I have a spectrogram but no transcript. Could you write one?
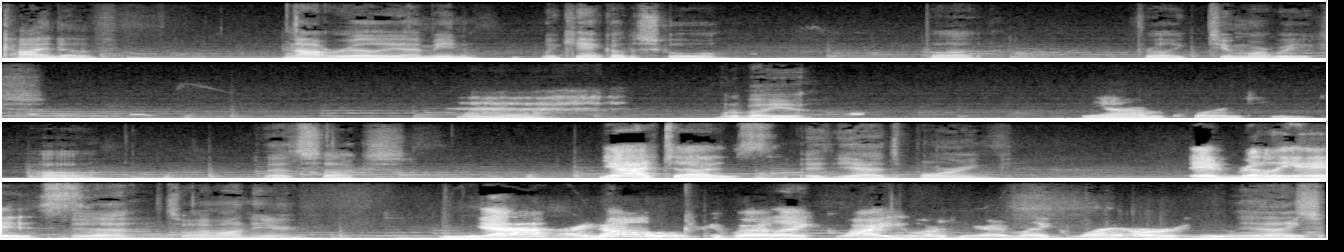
Kind of. Not really. I mean, we can't go to school, but for like two more weeks. Uh, What about you? yeah, I'm quarantined. Oh, that sucks. Yeah, it does. It, yeah, it's boring. It really is. Yeah, that's why I'm on here. Yeah, I know. People are like, "Why are you on here?" I'm like, "Why aren't you?" Yeah, like, s-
